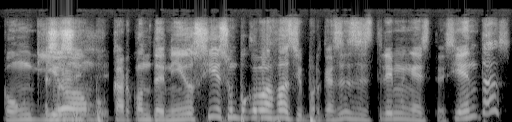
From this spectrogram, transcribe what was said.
con un guion, sí. buscar contenido. Sí es un poco más fácil porque haces streaming, este, sientas,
